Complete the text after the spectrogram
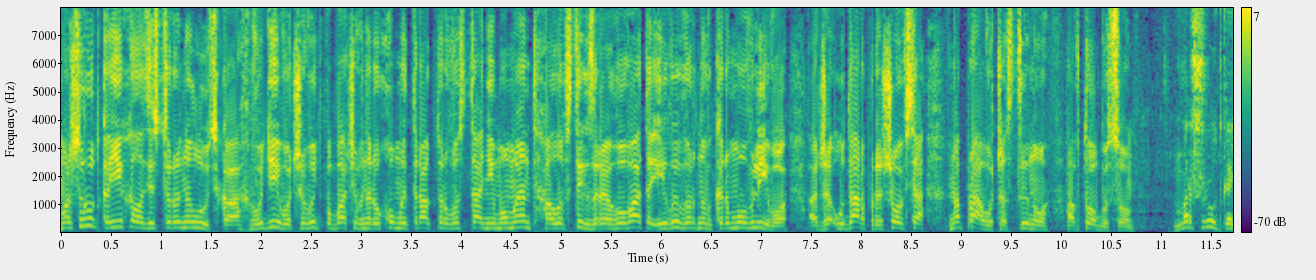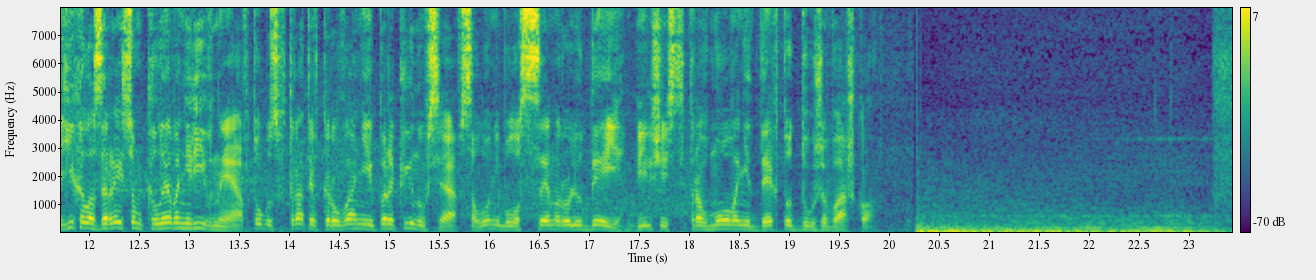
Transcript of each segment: Маршрутка їхала зі сторони Луцька. Водій, вочевидь, побачив нерухомий трактор в останній момент, але встиг зреагувати і вивернув кермо вліво, адже удар прийшовся на праву частину автобусу. Маршрутка їхала за рейсом Клевань Рівне. Автобус втратив керування і перекинувся. В салоні було семеро людей. Більшість травмовані, дехто дуже важко.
